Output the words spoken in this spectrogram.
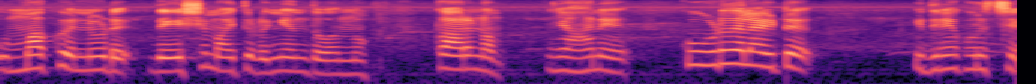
ഉമ്മാക്കും എന്നോട് ദേഷ്യമായി തുടങ്ങിയെന്ന് തോന്നുന്നു. കാരണം ഞാൻ കൂടുതലായിട്ട് ഇതിനെക്കുറിച്ച്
